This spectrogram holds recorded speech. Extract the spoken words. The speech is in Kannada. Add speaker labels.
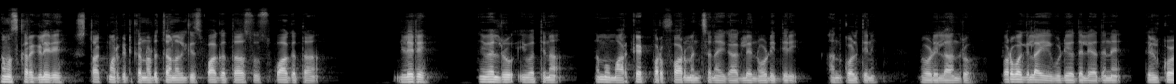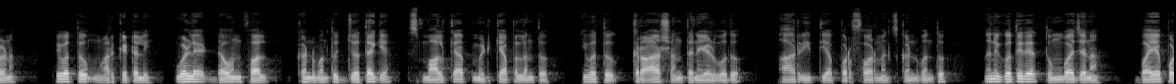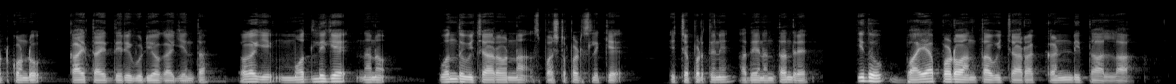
Speaker 1: ನಮಸ್ಕಾರ ಗೆಳೆಯರಿ ಸ್ಟಾಕ್ ಮಾರ್ಕೆಟ್ ಕನ್ನಡ ಚಾನಲ್ಗೆ ಸ್ವಾಗತ, ಸುಸ್ವಾಗತ. ಗೆಳೆಯರಿ, ನೀವೆಲ್ಲರೂ ಇವತ್ತಿನ ನಮ್ಮ ಮಾರ್ಕೆಟ್ ಪರ್ಫಾರ್ಮೆನ್ಸನ್ನು ಈಗಾಗಲೇ ನೋಡಿದ್ದೀರಿ, ಅಂದ್ಕೊಳ್ತೀನಿ. ನೋಡಿಲ್ಲ ಅಂದರೂ ಪರವಾಗಿಲ್ಲ, ಈ ವಿಡಿಯೋದಲ್ಲಿ ಅದನ್ನೇ ತಿಳ್ಕೊಳ್ಳೋಣ. ಇವತ್ತು ಮಾರ್ಕೆಟಲ್ಲಿ ಒಳ್ಳೆ ಡೌನ್ ಫಾಲ್ ಕಂಡು ಬಂತು. ಜೊತೆಗೆ ಸ್ಮಾಲ್ ಕ್ಯಾಪ್ ಮಿಡ್ ಕ್ಯಾಪಲ್ಲಂತೂ ಇವತ್ತು ಕ್ರಾಶ್ ಅಂತಲೇ ಹೇಳ್ಬೋದು. ಆ ರೀತಿಯ ಪರ್ಫಾರ್ಮೆನ್ಸ್ ಕಂಡು ಬಂತು. ನನಗೆ ಗೊತ್ತಿದೆ, ತುಂಬ ಜನ ಭಯ ಪಟ್ಕೊಂಡು ಕಾಯ್ತಾ ಇದ್ದೀರಿ ವಿಡಿಯೋಗಾಗಿ ಅಂತ. ಹಾಗಾಗಿ ಮೊದಲಿಗೆ ನಾನು ಒಂದು ವಿಚಾರವನ್ನು ಸ್ಪಷ್ಟಪಡಿಸಲಿಕ್ಕೆ ಇಚ್ಛಪಡ್ತೀನಿ. ಅದೇನಂತಂದ್ರೆ, ಇದು ಭಯ ಪಡೋ ಅಂತ ವಿಚಾರ ಖಂಡಿತ ಅಲ್ಲ.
